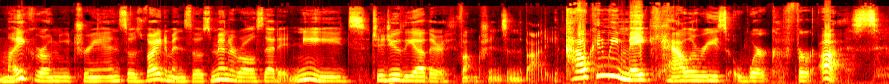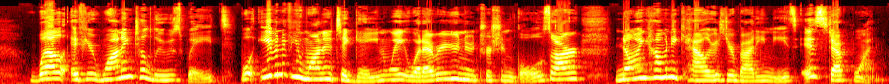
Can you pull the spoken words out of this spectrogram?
micronutrients, those vitamins, those minerals that it needs to do the other functions in the body. How can we make calories work for us? Well, if you're wanting to lose weight, well, even if you wanted to gain weight, whatever your nutrition goals are, knowing how many calories your body needs is step one.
